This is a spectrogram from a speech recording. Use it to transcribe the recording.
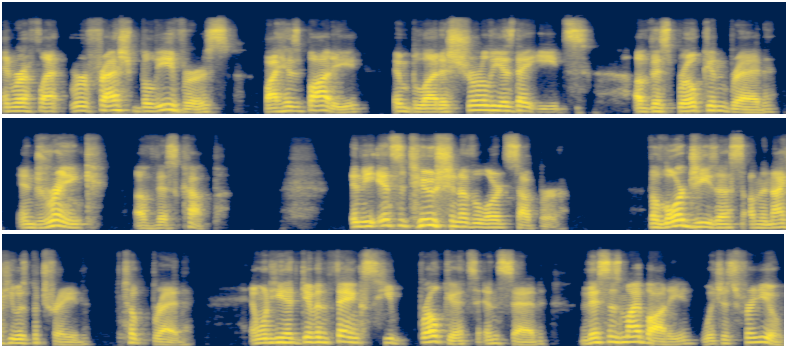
and reflect, refresh believers by his body and blood as surely as they eat of this broken bread and drink of this cup. In the institution of the Lord's Supper, the Lord Jesus, on the night he was betrayed, took bread. And when he had given thanks, he broke it and said, This is my body, which is for you.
